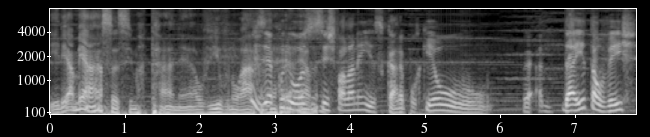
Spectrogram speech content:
ele ameaça se matar, né? Ao vivo no ar. Pois é, né? é curioso é, vocês falarem isso, cara, porque eu daí talvez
